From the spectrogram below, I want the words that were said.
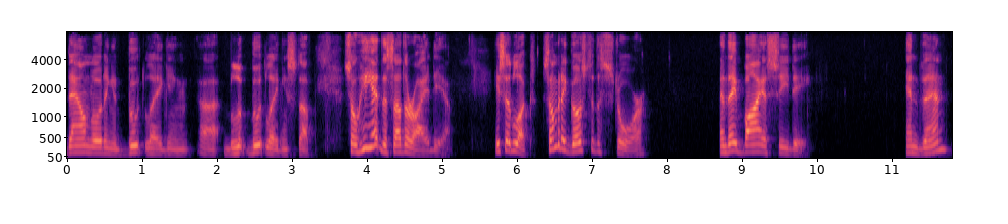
downloading and bootlegging uh, bootlegging stuff. So he had this other idea. He said, "Look, somebody goes to the store and they buy a CD, and then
